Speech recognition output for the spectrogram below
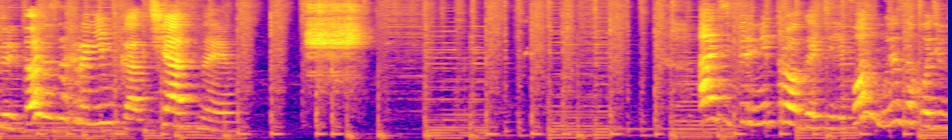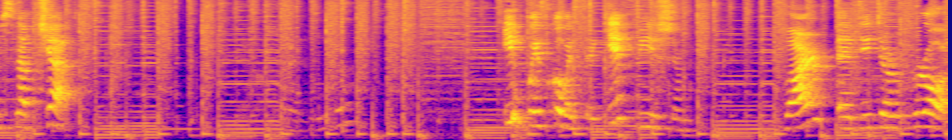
Теперь тоже сохраним как частное. А теперь не трогая телефон, мы заходим в Snapchat. И в поисковой строке пишем Warm Editor Pro.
